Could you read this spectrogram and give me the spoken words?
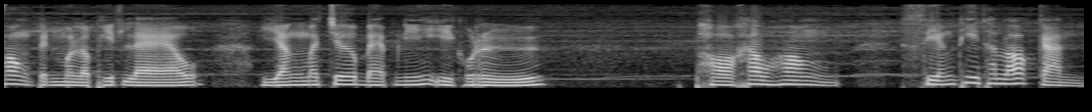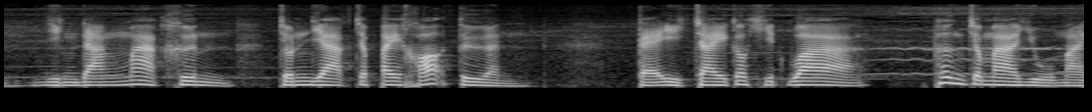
ห้องเป็นมลพิษแล้ว ยังมาเจอแบบนี้อีกหรือ พอเข้าห้อง เสียงที่ทะเลาะกันยิ่งดังมากขึ้น จนอยากจะไปเคาะเตือน แต่อีกใจก็คิดว่า เพิ่งจะมาอยู่ใหม่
